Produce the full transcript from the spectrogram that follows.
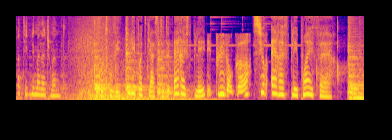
Pratiques du management. Retrouvez tous les podcasts de RFplay et plus encore sur rfplay.fr.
